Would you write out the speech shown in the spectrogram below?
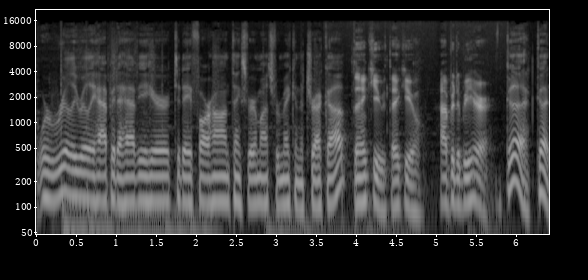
We're really, really happy to have you here today, Farhan. Thanks very much for making the trek up. Thank you. Thank you. Happy to be here. Good, good.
